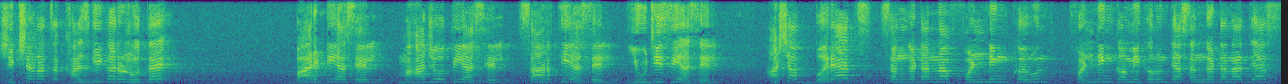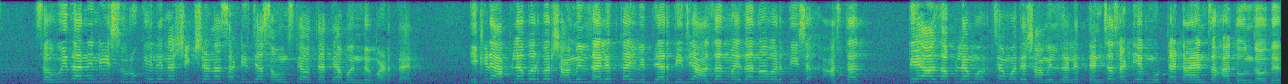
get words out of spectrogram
शिक्षणाचं खाजगीकरण होत आहे बार्टी असेल महाज्योती असेल सारथी असेल युजीसी असेल अशा बऱ्याच संघटनांना फंडिंग करून फंडिंग कमी करून त्या संघटना त्या संविधानाने सुरू केलेल्या शिक्षणासाठी ज्या संस्था होत्या त्या बंद पडतायत. इकडे आपल्या बरोबर सामील झालेत काही विद्यार्थी जे आझाद मैदानावरती असतात ते आज आपल्या मोर्चामध्ये सामील झालेत. त्यांच्यासाठी एक मोठ्या टाळ्यांचा हात होऊन जाऊ देत.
